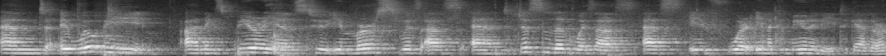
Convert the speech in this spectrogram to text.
And it will be an experience to immerse with us and just live with us as if we're in a community together.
